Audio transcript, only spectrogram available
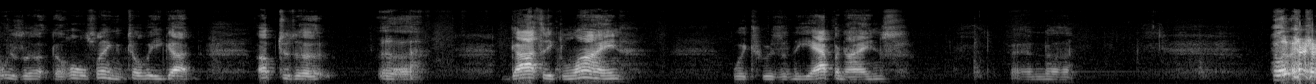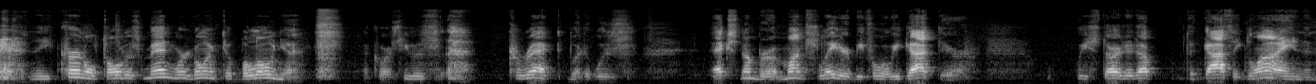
That was uh, the whole thing until we got up to the uh, Gothic line, which was in the Apennines, and uh, the colonel told us, "Men, we're going to Bologna." Of course, he was correct, but it was X number of months later before we got there. We started up the Gothic line, and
